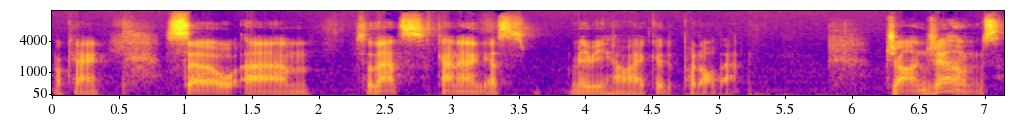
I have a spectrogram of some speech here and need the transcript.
Okay? So, um, so that's kind of, I guess, maybe how I could put all that. John Jones.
